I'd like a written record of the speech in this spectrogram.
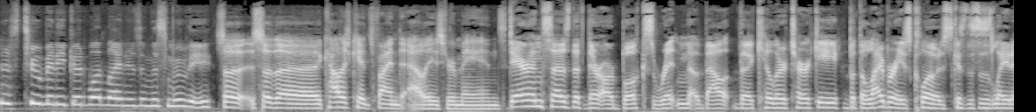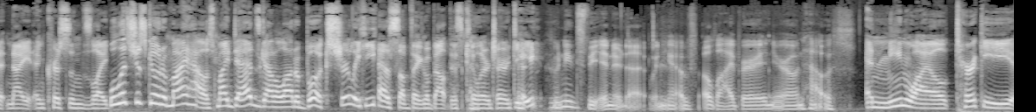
There's too many good one liners in this movie. So, so the college kids find Allie's remains. Darren says that there are books written about the killer turkey, but the library is closed because this is late at night. And Kristen's like, Well, let's just go to my house. My dad's got a lot of books. Surely he has something about this killer turkey. Who needs the internet when you have a library in your own house? And meanwhile, Turkey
